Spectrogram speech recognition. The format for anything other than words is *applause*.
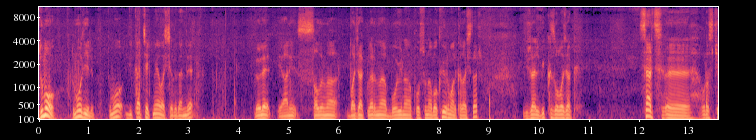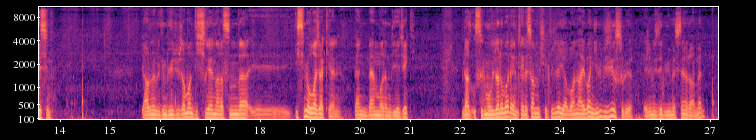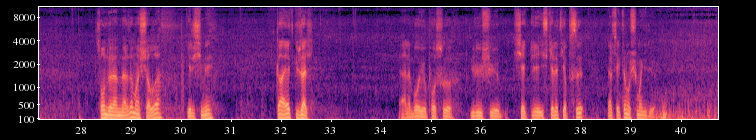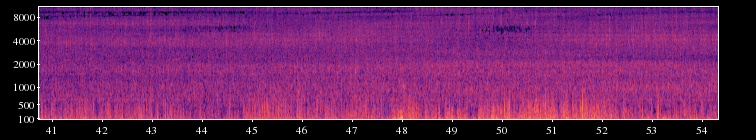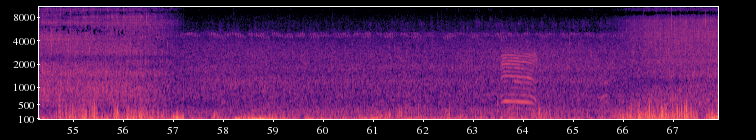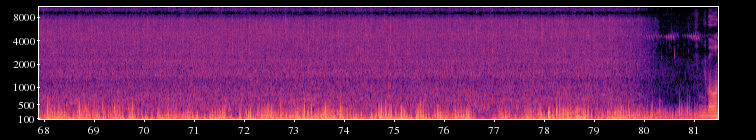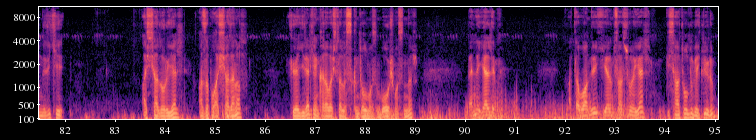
Dumo, Dumo diyelim. Dumo dikkat çekmeye başladı bende. Böyle yani salına, bacaklarına, boyuna, posuna bakıyorum arkadaşlar. Güzel bir kız olacak. Sert, eee, orası kesin. Yarın öbür gün büyüdüğü zaman dişçilerin arasında eee, ismi olacak yani. Ben ben varım diyecek. Biraz ısırma huyları var. Enteresan bir şekilde yabani hayvan gibi bizi ısırıyor. Elimizde büyümesine rağmen. Son dönemlerde maşallah gelişimi gayet güzel. Yani boyu, posu, yürüyüşü, şekli, iskelet yapısı gerçekten hoşuma gidiyor. Şimdi babam dedi ki aşağı doğru gel. Azap'ı aşağıdan al. Köye giderken karabaşlarla sıkıntı olmasın, boğuşmasınlar. Ben de geldim. Hatta babam dedi ki yarım saat sonra gel. Bir saat oldu bekliyorum.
